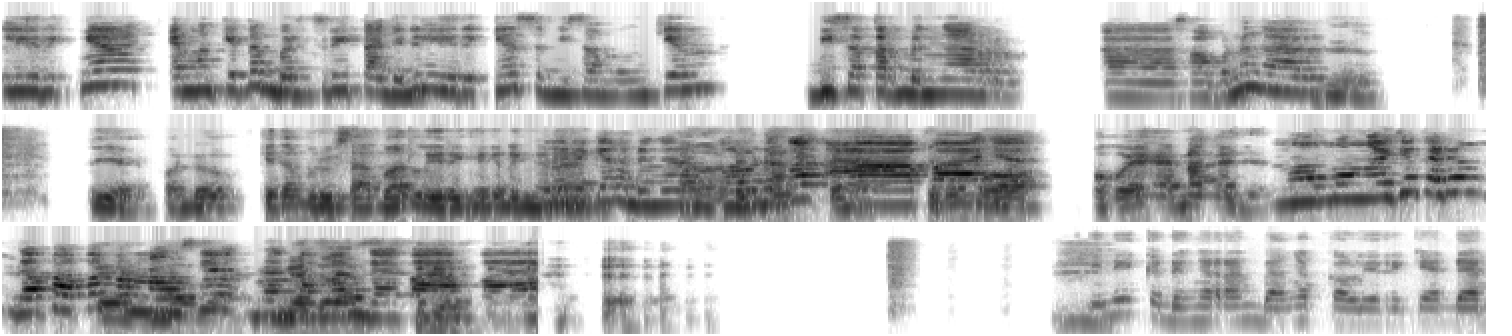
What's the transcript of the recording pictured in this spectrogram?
liriknya emang kita bercerita, jadi liriknya sebisa mungkin bisa terdengar uh, sama pendengar. Iya. Iya, Hondo kita berusaha buat liriknya kedengaran. Liriknya kedengaran. Kalau dekat, dekat ya, apa aja. pokoknya enak aja. Ngomong aja kadang nggak apa-apa, eh, pronounce-nya berantakan nggak apa-apa. ini kedengeran banget kalau liriknya dan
